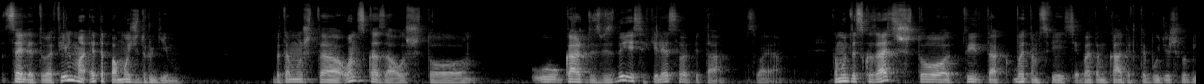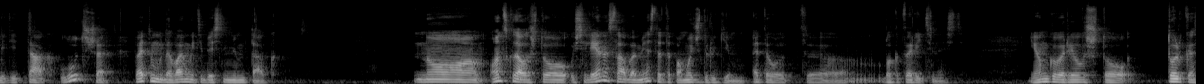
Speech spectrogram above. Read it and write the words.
цель этого фильма — это помочь другим. Потому что он сказал, что у каждой звезды есть ахиллесова пята своя. Кому-то сказать, что ты так в этом свете, в этом кадре ты будешь выглядеть так лучше, поэтому давай мы тебя снимем так. Но он сказал, что у Селены слабое место это помочь другим. Это вот э, благотворительность. И он говорил, что только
